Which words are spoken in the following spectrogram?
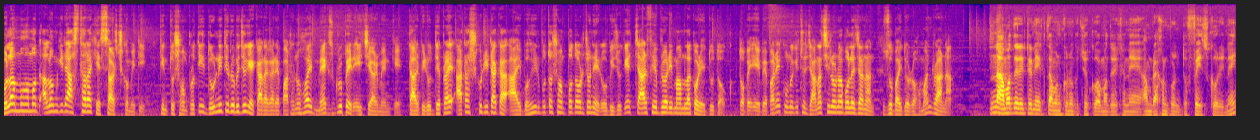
গোলাম মোহাম্মদ আলমগীরে আস্থা রাখে সার্চ কমিটি। কিন্তু সম্প্রতি দুর্নীতির অভিযোগে কারাগারে পাঠানো হয় ম্যাক্স গ্রুপের এই চেয়ারম্যানকে। তার বিরুদ্ধে প্রায় আঠাশ কোটি টাকা আয় বহির্ভূত সম্পদ অর্জনের অভিযোগে চার ফেব্রুয়ারি মামলা করে দুদক। তবে এ ব্যাপারে কোনো কিছু জানা ছিল না বলে জানান জোবাইদুর রহমান রানা। না, আমাদের এটা নিয়ে তেমন কোনো কিছু আমাদের এখানে আমরা এখন পর্যন্ত ফেস করি নাই।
